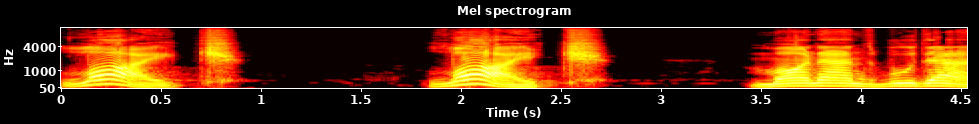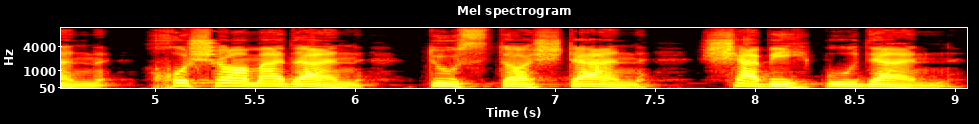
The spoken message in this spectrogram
like like. مانند بودن خوش آمدن دوست داشتن شبیه بودن.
